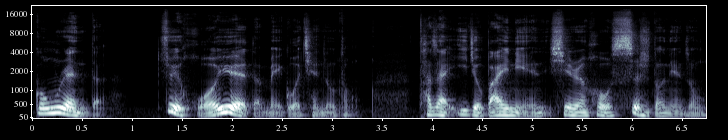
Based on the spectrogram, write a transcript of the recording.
公认的最活跃的美国前总统。他在一九八一年卸任后四十多年中，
